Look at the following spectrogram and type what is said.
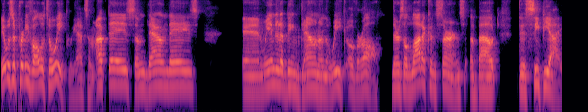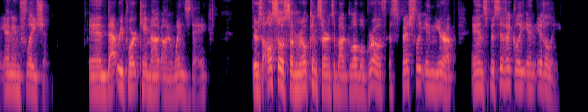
It was a pretty volatile week. We had some up days, some down days, and we ended up being down on the week overall. There's a lot of concerns about the CPI and inflation. And that report came out on Wednesday. There's also some real concerns about global growth, especially in Europe and specifically in Italy.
